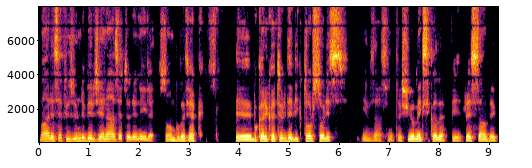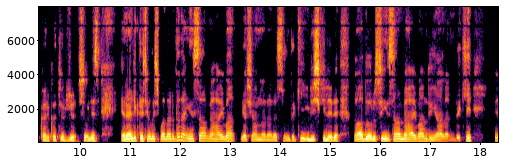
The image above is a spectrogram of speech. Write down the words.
maalesef hüzünlü bir cenaze töreniyle son bulacak. E, bu karikatür de Victor Solis imzasını taşıyor. Meksikalı bir ressam ve karikatürcü Solis. Genellikle çalışmalarında da insan ve hayvan yaşamları arasındaki ilişkileri, daha doğrusu insan ve hayvan dünyalarındaki e,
